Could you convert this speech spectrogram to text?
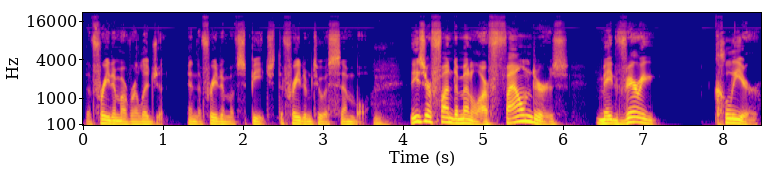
the freedom of religion and the freedom of speech, the freedom to assemble. Mm. These are fundamental. Our founders made very clear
